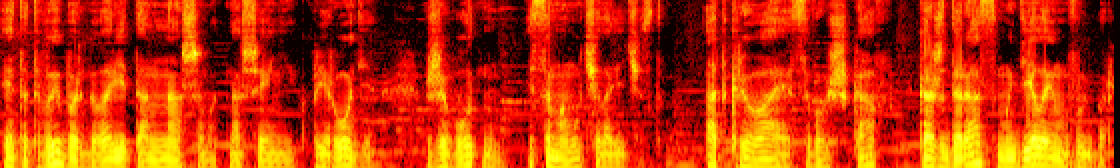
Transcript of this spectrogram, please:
Этот выбор говорит о нашем отношении к природе, животным и самому человечеству. Открывая свой шкаф, каждый раз мы делаем выбор.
